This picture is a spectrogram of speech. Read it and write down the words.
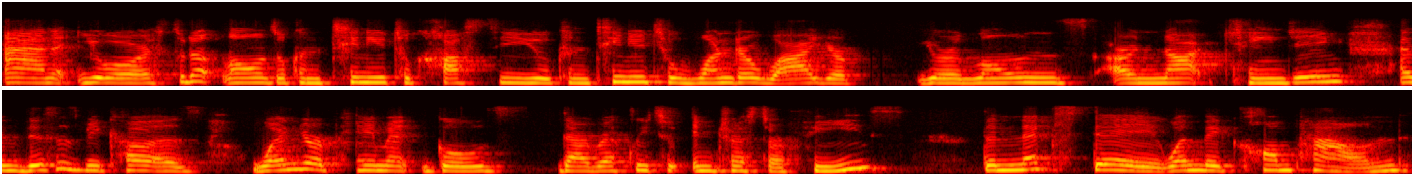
And your student loans will continue to cost you, continue to wonder why your your loans are not changing. And this is because when your payment goes directly to interest or fees, the next day when they compound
